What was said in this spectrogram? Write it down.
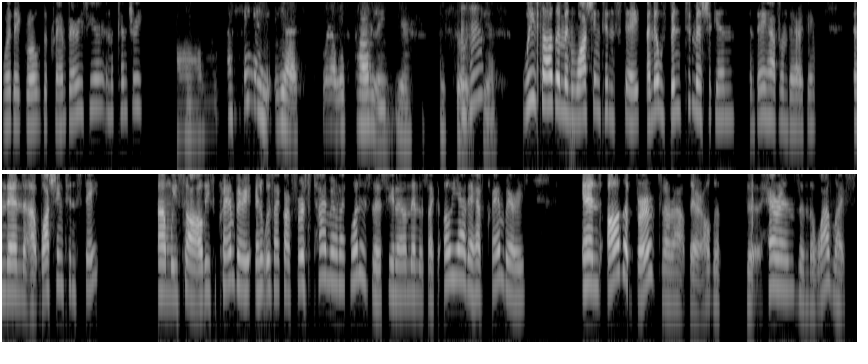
where they grow the cranberries here in the country? Um, I think I, yes, when I was traveling, yes, I saw it, hmm yes. We saw them in Washington State. I know we've been to Michigan and they have them there, I think. And then uh, Washington State, um, we saw all these cranberry and it was like our first time. We were like, what is this? You know, and then it's like, oh yeah, they have cranberries and all the birds are out there, all the, the herons and the wildlife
